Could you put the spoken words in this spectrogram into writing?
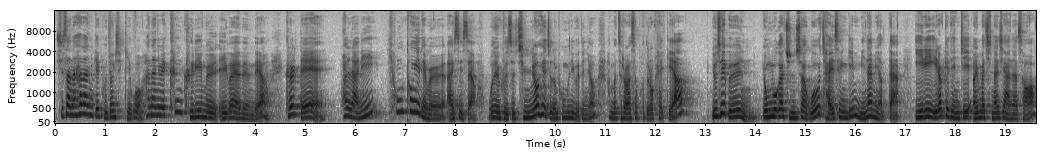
시선을 하나님께 고정시키고 하나님의 큰 그림을 읽어야 되는데요. 그럴 때 환란이 형통이 됨을 알 수 있어요. 오늘 그것을 증명해 주는 본문이거든요. 한번 들어가서 보도록 할게요. 요셉은 용모가 준수하고 잘생긴 미남이었다. 일이 이렇게 된 지 얼마 지나지 않아서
